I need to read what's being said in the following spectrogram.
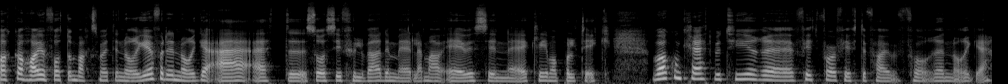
pakka har jo fått oppmerksomhet i Norge, fordi Norge er et eh, så å si fullverdig medlem av EU sin eh, klimapolitikk. Hva konkret betyr Fit for 55 for Norge?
